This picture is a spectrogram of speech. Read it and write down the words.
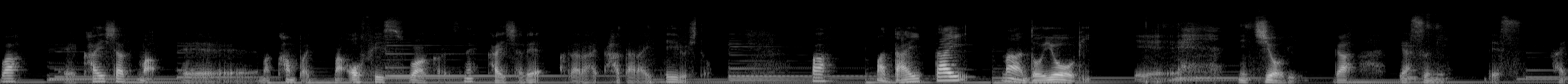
は、え、会社、まあ、え、まあ、カンパニー、まあ、オフィスワーカーですね。会社で働いている人は、まあ、大体、まあ、土曜日、え、日曜日が休みです。はい。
